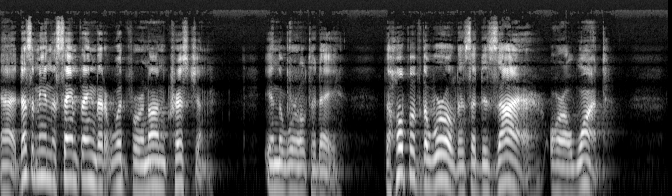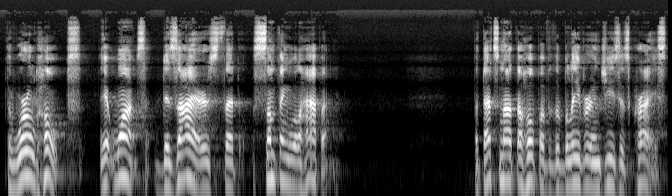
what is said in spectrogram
uh, it doesn't mean the same thing that it would for a non Christian in the world today. The hope of the world is a desire or a want. The world hopes, it wants, desires that something will happen. But that's not the hope of the believer in Jesus Christ.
